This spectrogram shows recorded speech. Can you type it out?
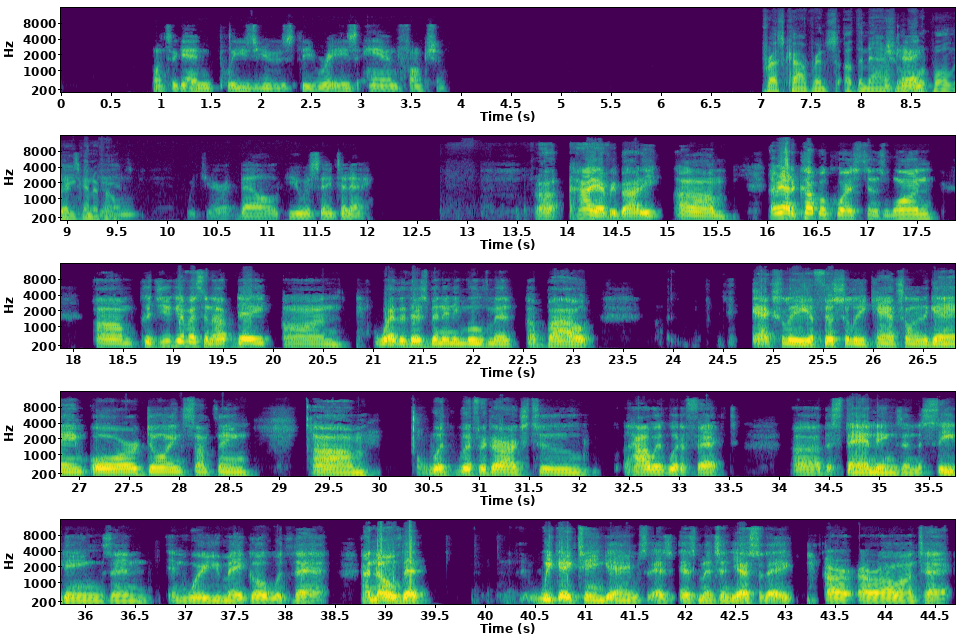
Once again, please use the raise hand function. Press conference of the National Okay, Football let's League, NFL. begin With Jarrett Bell, USA Today. Uh, hi, everybody. Um, I had a couple questions. One, um, could you give us an update on whether there's been any movement about actually officially canceling the game or doing something um, with with regards to how it would affect uh, the standings and the seedings and and where you may go with that? I know that week 18 games, as, as mentioned yesterday, are, are all on tack.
